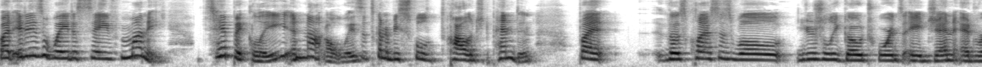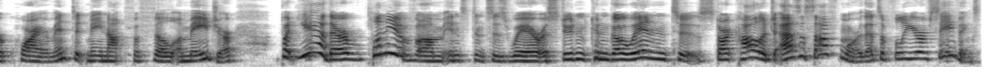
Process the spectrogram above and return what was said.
but it is a way to save money. Typically, and not always, it's going to be school college dependent, but those classes will usually go towards a gen ed requirement. It may not fulfill a major, but yeah, there are plenty of um, instances where a student can go in to start college as a sophomore. That's a full year of savings.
